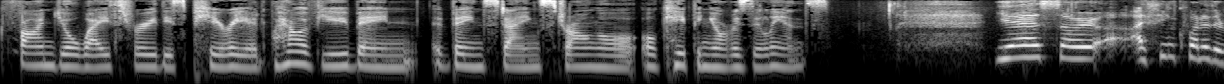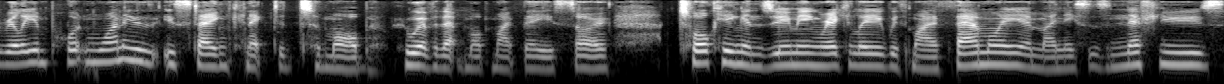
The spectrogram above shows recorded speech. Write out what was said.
find your way through this period? How have you been been staying strong or, or keeping your resilience? Yeah, so uh, I think one of the really important one is, is staying connected to mob, whoever that mob might be. So talking and zooming regularly with my family and my nieces and nephews,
